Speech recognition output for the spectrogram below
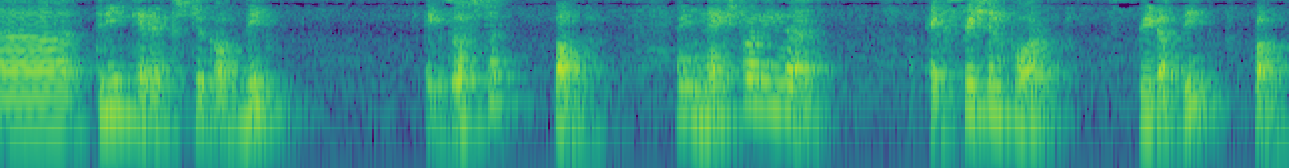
uh, three characteristic of the exhaust pump. And next one is a expression for speed of the pump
